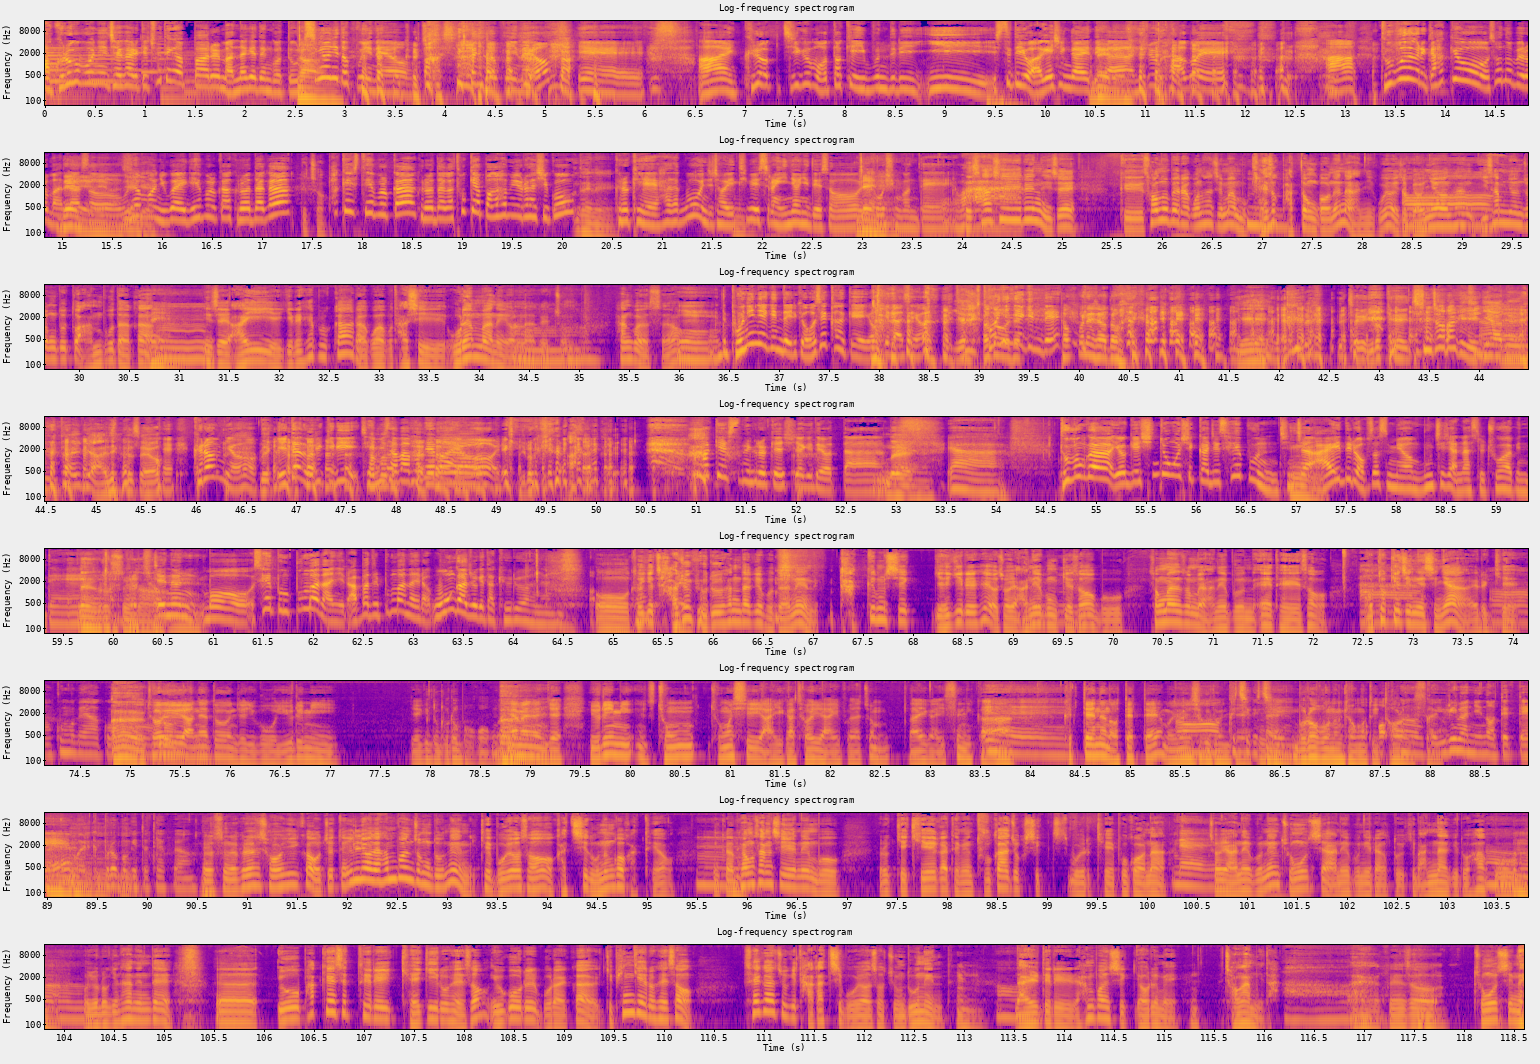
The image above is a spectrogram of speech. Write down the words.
아, 그러고 보니 제가 이렇게 초딩 아빠를 만나게 된 것도 우리 아. 승현이 덕분이네요. 승현이 덕분이네요. 예. 아, 그러, 지금 어떻게 이분들이 이 스튜디오 와 계신가에 대한 쭉 과거에. 아, 두 분은 그러니까 학교 선후배로 만나서 네네네. 우리 예, 한번 예. 육아 얘기 해볼까? 그러다가 그쵸. 팟캐스트 해볼까? 그러다가 토끼 아빠가 합류를 하시고 네네. 그렇게 하고 이제 저희 TBS랑 인연이 돼서 네네. 이렇게 오신 건데. 와. 사실은 이제 그 선후배라고는 하지만 뭐 계속 봤던 거는 아니고요. 이제 몇 음. 어. 년, 한 2, 3년 정도 또 안 보다가 네. 이제 아이 얘기를 해볼까라고 하고 다시 오랜만에 연락을 좀한 거였어요. 아. 예. 근데 본인 얘기인데 이렇게 어색하게 연기를 하세요. 본인 어색- 얘기인데. 덕분에 저도 예. 그래. 제가 이렇게 친절하게 얘기하는 타입이 아니라서요. 네, 그럼요. 일단 우리끼리 재미삼아 한번 해봐요. 이렇게. 이렇게. 팟캐스트는 그렇게 시작이 되었다. 네. 야. 두 분과 여기에 신종호 씨까지 세 분, 진짜 아이들이 없었으면 뭉치지 않았을 조합인데. 음. 네, 그렇습니다. 그렇죠. 이제는 뭐세 분뿐만 아니라 아빠들뿐만 아니라 온 가족이 다 교류하는. 어, 되게 자주 교류한다기보다는 가끔씩 얘기를 해요. 저희 아내분께서 뭐 성만 선배 아내분에 대해서 어떻게 지내시냐 이렇게. 어, 궁금해하고. 네, 저희 아내도 이제 뭐 유림이 얘기도 물어보고 왜냐면 은 이제 유림이 종 종호 씨 아이가 저희 아이보다 좀 나이가 있으니까 예. 그때는 어땠대 뭐 이런 어, 식으로 그치, 이제 그치. 네, 물어보는 경우도 어, 덜어 어, 있어요. 그 유리면이는 어땠대? 네. 뭐 이렇게 물어보기도 되고요. 그렇습니다. 그래서 저희가 어쨌든 1년에 한 번 정도는 이렇게 모여서 같이 노는 것 같아요. 그러니까 음. 평상시에는 뭐 이렇게 기회가 되면 두 가족씩 뭐 이렇게 보거나 네. 저희 아내분은 종호 씨 아내분이랑 또 이렇게 만나기도 하고 어, 뭐 요러긴 하는데 어, 요 팟캐스트를 계기로 해서 요거를 뭐랄까 이렇게 핑계로 해서 세 가족이 다 같이 모여서 좀 노는 음. 어. 날들을 한 번씩 여름에 정합니다. 아. 네, 그래서 종호 씨네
